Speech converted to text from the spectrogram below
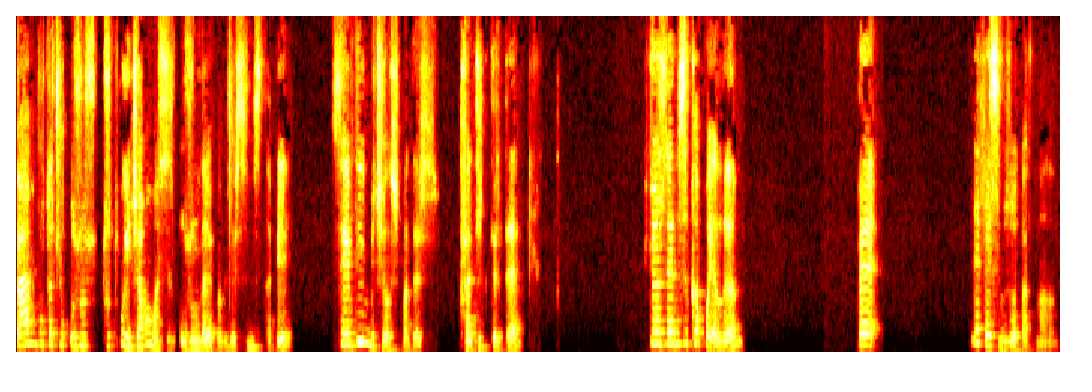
Ben burada çok uzun tutmayacağım ama siz uzun da yapabilirsiniz tabii. Sevdiğim bir çalışmadır. Pratiktir de. Gözlerimizi kapayalım ve nefesimize odaklanalım.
